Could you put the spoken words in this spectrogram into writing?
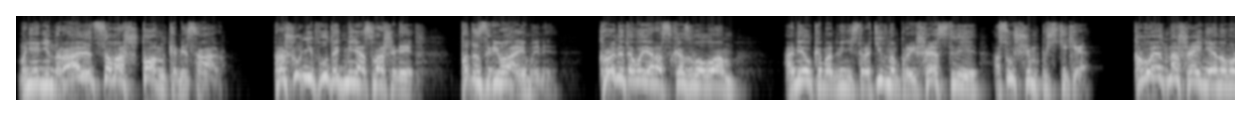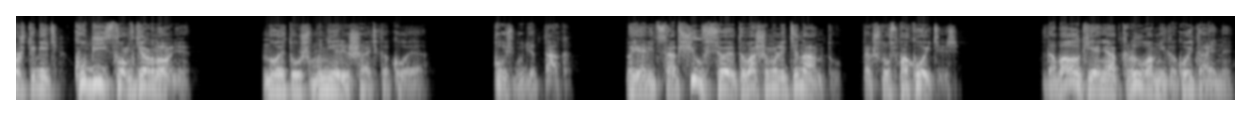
«Мне не нравится ваш тон, комиссар! Прошу не путать меня с вашими подозреваемыми! Кроме того, я рассказывал вам о мелком административном происшествии, о сущем пустяке. Какое отношение оно может иметь к убийствам в Герноне? Но это уж мне решать какое. Пусть будет так. Но я ведь сообщил все это вашему лейтенанту, так что успокойтесь. Вдобавок я не открыл вам никакой тайны.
